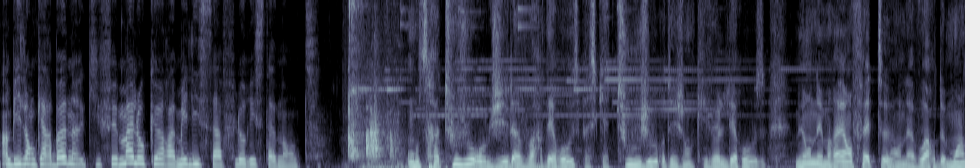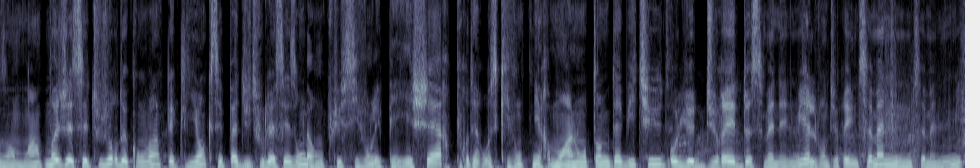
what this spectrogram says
Un bilan carbone qui fait mal au cœur à Mélissa, fleuriste à Nantes. On sera toujours obligé d'avoir des roses parce qu'il y a toujours des gens qui veulent des roses, mais on aimerait en fait en avoir de moins en moins. Moi, j'essaie toujours de convaincre les clients que c'est pas du tout la saison. En plus, ils vont les payer cher pour des roses qui vont tenir moins longtemps que d'habitude. Au lieu de durer deux semaines et demie, elles vont durer une semaine, une semaine et demie.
